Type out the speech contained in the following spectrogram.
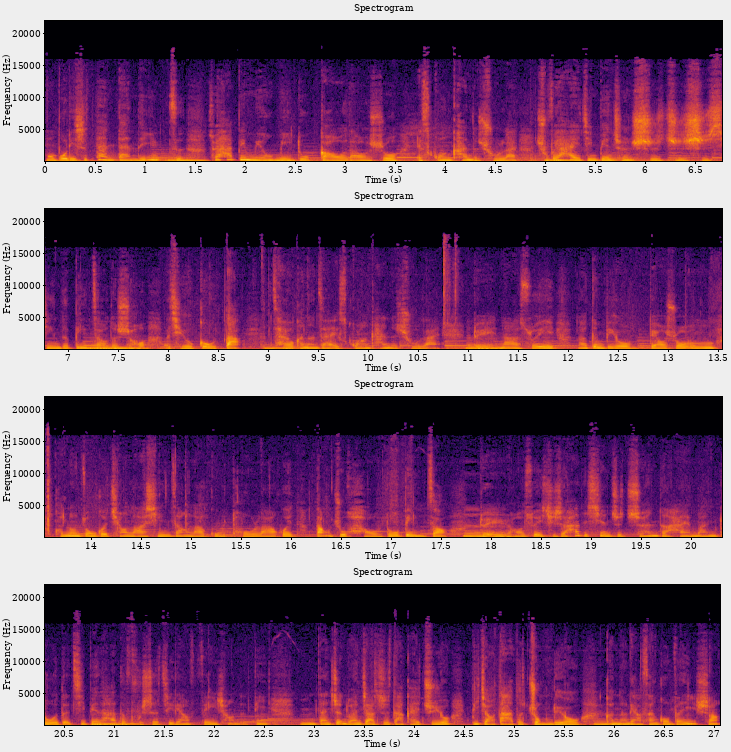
毛玻璃是淡淡的影子，所以它并没有密度高到说 X 光看得出来，除非它已经变成实质实心的病灶的时候，而且又够大，才有可能在 X 光看得出来。对，那所以那更比如不要说，嗯，可能中个枪啦、心脏啦、骨头啦，会挡住好多病灶。对，然后所以其实它的限制真的还蛮多的，即便它的辐射剂量非常的低，嗯，但诊断价值大概只有比较大的肿瘤，可能两三公分以上，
